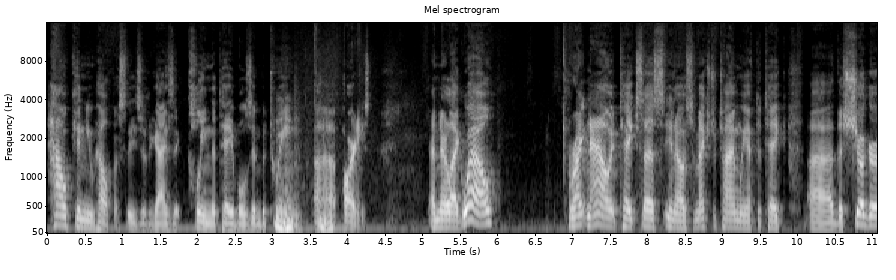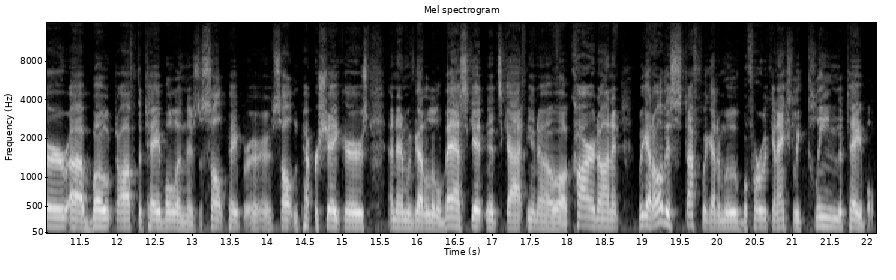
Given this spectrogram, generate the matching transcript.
how can you help us? These are the guys that clean the tables in between uh, parties. And they're like, well, right now it takes us, you know, some extra time. We have to take uh, the sugar uh, boat off the table, and there's a salt paper, salt and pepper shakers, and then we've got a little basket, and it's got, you know, a card on it. We got all this stuff we got to move before we can actually clean the table.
